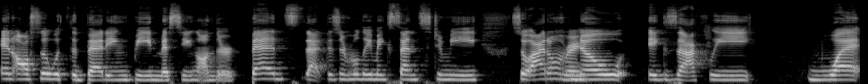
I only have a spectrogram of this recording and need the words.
and also with the bedding being missing on their beds that doesn't really make sense to me. So i don't Right. know exactly what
